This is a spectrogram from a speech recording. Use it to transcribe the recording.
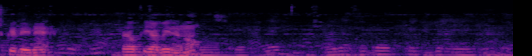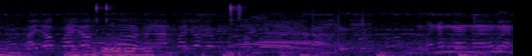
script တွေနဲ့တော့ပြရပေးနေနော် ระยะสำรองเก่งใหญ่ ไปยกไปยกขนาดไปยกยังมันน้ำเงินมาน้ำเงิน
